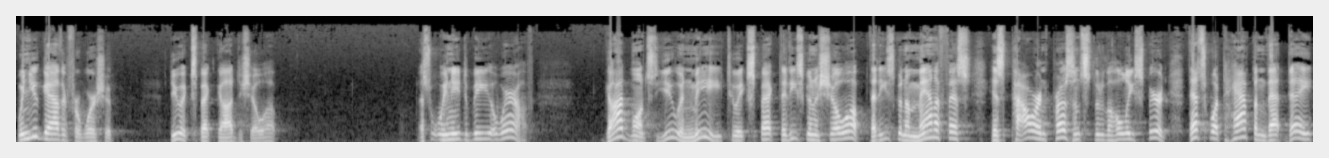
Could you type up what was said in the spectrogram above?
When you gather for worship, do you expect God to show up? That's what we need to be aware of. God wants you and me to expect that He's going to show up, that He's going to manifest His power and presence through the Holy Spirit. That's what happened that day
